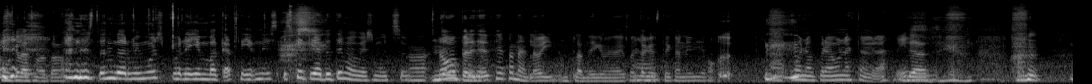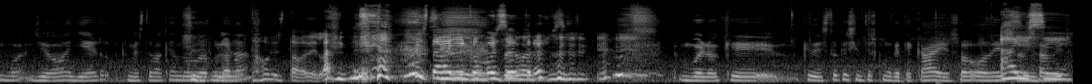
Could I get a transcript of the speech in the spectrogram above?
¿Cómo que las notas? Cuando están, dormimos por ahí en vacaciones. Es que, tía, tú te mueves mucho. Ah, no, lo pero yo decía con él hoy, en plan de que me doy cuenta Ah. que estoy con él y digo, Ah, bueno, pero aún esto no lo haces. ya, Bueno, yo ayer, que me estaba quedando lo dormida, notado, estaba delante. Estaba allí con vosotros. bueno, que, que de esto que sientes como que te caes o algo de eso, Ay, ¿sabes?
